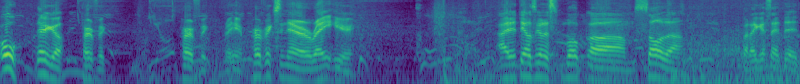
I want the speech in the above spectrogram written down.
Oh, there you go. Perfect. Perfect. Right here. Perfect scenario right here. I didn't think I was gonna smoke um, Soda, but I guess I did.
